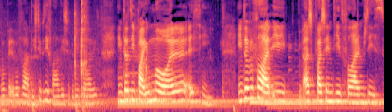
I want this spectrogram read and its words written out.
vou, vou falar disto, e podia falar disto, e podia falar disto. Então, tipo, aí uma hora assim. Então, vou falar, e acho que faz sentido falarmos disso,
